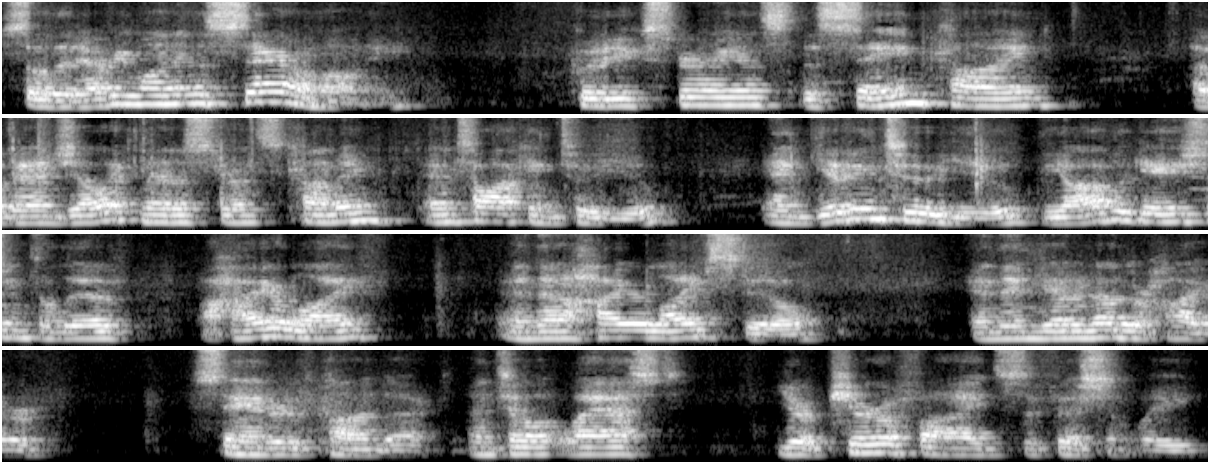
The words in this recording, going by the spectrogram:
so that everyone in the ceremony could experience the same kind of angelic ministrants coming and talking to you and giving to you the obligation to live a higher life and then a higher life still and then yet another higher standard of conduct until at last you're purified sufficiently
